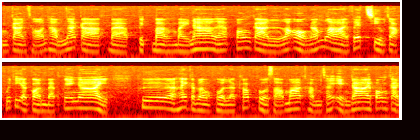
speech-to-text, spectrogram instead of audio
ำการสอนทำหน้ากากแบบปิดบังใบหน้า และป้องกันละอองน้ำลายเฟสชิลจากวิทยากรแบบง่ายๆ พื่อให้กำลังพลและครอบครัวสามารถทำใช้เองได้ป้องกัน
